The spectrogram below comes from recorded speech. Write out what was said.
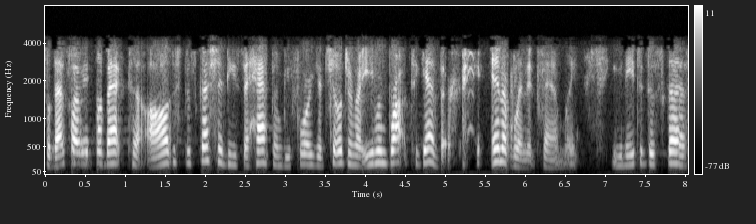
so that's why we go back to all this discussion needs to happen before your children are even brought together in a blended family. You need to discuss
